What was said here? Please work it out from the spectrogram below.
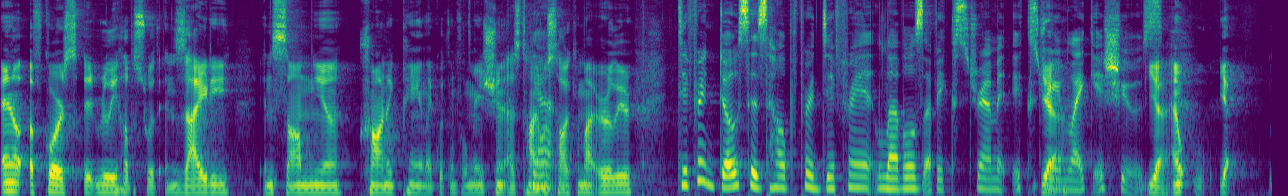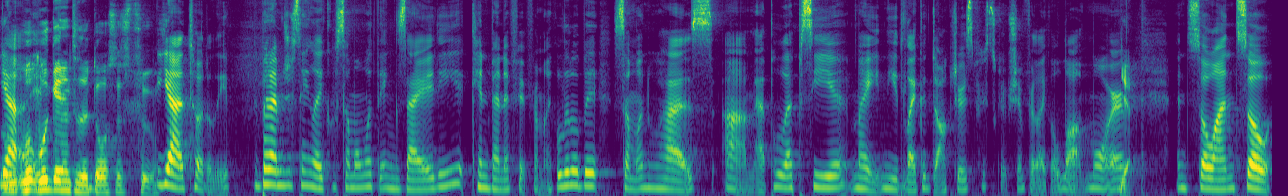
And uh, of course, it really helps with anxiety, insomnia, chronic pain, like with inflammation, as Tanya was talking about earlier. Different doses help for different levels of extreme extreme Yeah. like issues. Yeah, and yeah, Yeah, We'll, it- we'll get into the doses too. Yeah, totally. But I'm just saying, like, someone with anxiety can benefit from like a little bit. Someone who has um, epilepsy might need like a doctor's prescription for like a lot more, Yeah. and so on. So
